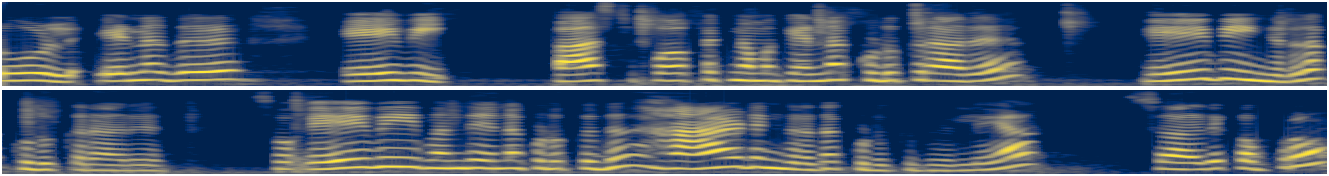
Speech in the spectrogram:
ரூல் என்னது? ஏவி பாஸ்ட் பர்ஃபெக்ட் நமக்கு என்ன கொடுக்குறாரு? ஏவிங்கிறத கொடுக்குறாரு. ஸோ ஏவி வந்து என்ன கொடுக்குது? ஹேடுங்கிறத கொடுக்குது இல்லையா? ஸோ அதுக்கப்புறம்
